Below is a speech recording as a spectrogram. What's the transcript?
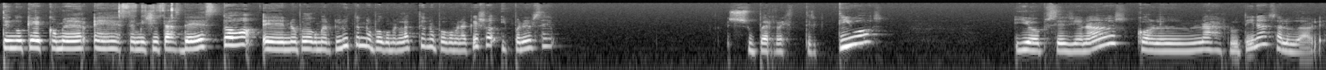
Tengo que comer eh, semillitas de esto. Eh, no puedo comer gluten, no puedo comer lácteos, no puedo comer aquello. Y ponerse súper restrictivos y obsesionados con unas rutinas saludables.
